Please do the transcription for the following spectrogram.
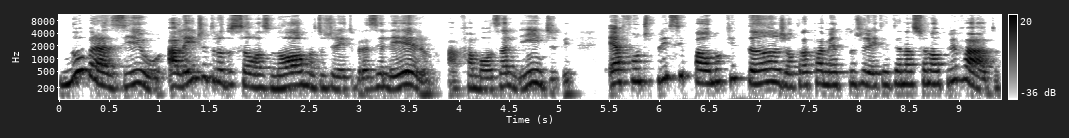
no Brasil, a Lei de Introdução às Normas do Direito Brasileiro, a famosa LINDB, é a fonte principal no que tange ao tratamento do direito internacional privado,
